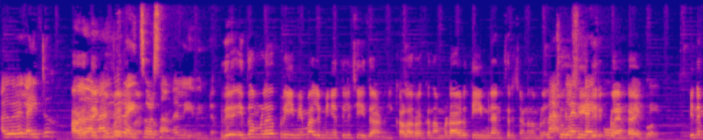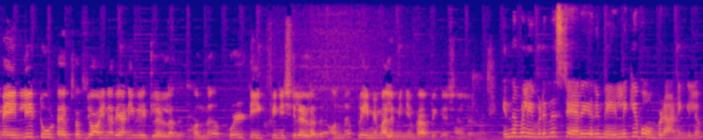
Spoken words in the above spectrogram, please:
അതുപോലെ ലൈറ്റ് നല്ല ലൈറ്റ് സോഴ്സ് ആണ് അല്ലേ ഈ വിൻഡോ ഇത് ഇത് നമ്മൾ പ്രീമിയം അലുമിനിയത്തിൽ ചെയ്താണ് ഈ കളറൊക്കെ നമ്മുടെ ആ ഒരു തീമിനനുസരിച്ചാണ് നമ്മൾ ചൂസ് ചെയ്ത് ബ്ലെൻഡ് ആയി വേണ്ടി. പിന്നെ mainly two types of joinery ആണ് ഈ വീട്ടിലുള്ളത്. ഒന്ന് ഫുൾ ടീക്ക് ഫിനിഷിലുള്ളത് ഒന്ന് പ്രീമിയം അലുമിനിയം ഫാബ്രിക്കേഷൻ ഇന്ന് നമ്മൾ ഇവിടുന്ന് സ്റ്റെയർ കയറി മേളിലേക്ക് പോകുമ്പോഴാണെങ്കിലും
